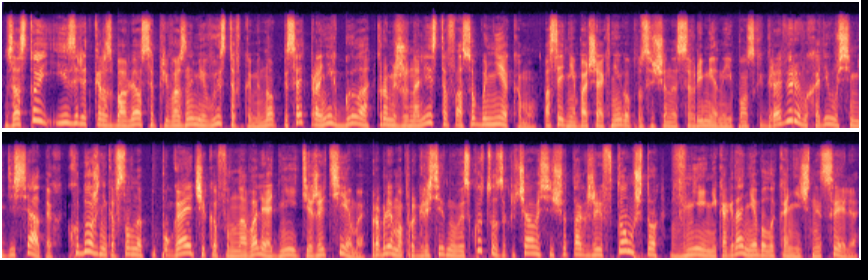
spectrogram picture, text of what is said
Застой изредка разбавлялся привозными выставками, но писать про них было, кроме журналистов, особо некому. Последняя большая книга, посвященная современной японской гравюре, выходила в 70-х. Художников, словно попугайчиков, волновали одни и те же темы. Проблема прогрессивного искусства заключалась еще также и в том, что в ней никогда не было конечной цели.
